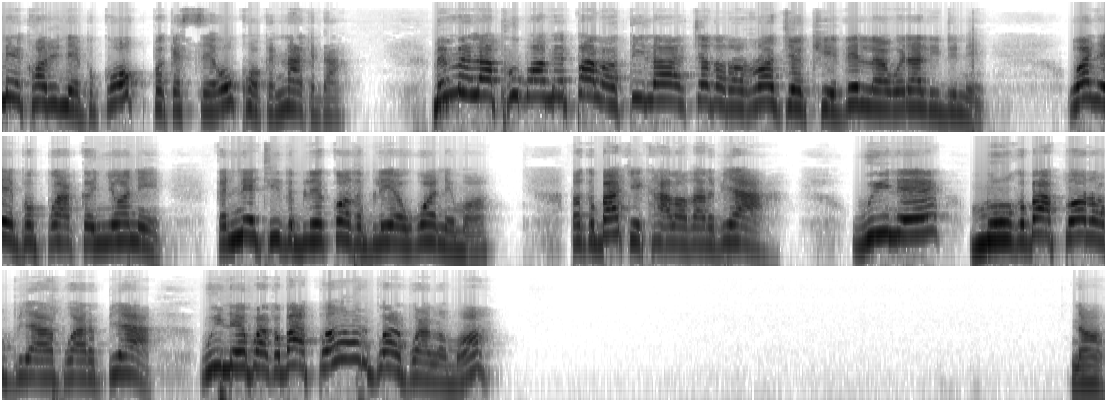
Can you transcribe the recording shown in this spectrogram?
မေခေါ်နေပကောပကစေအိုခေါ်ကနာကဒါမမလာဖူပါမေပါလာတီလာကျတော့ရောဂျခေသလာဝရလီဒနေဝနေပပွားကညောနေကနေတီဒဘလေကောဒဘလေဝနေမပကဘာကေခါလာတာဗျာဝီနေမောကဘာပေါ်တော့ဗျာပွားဗျာဝီနေပကဘာပေါ်ပွားပွားလမ နော်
